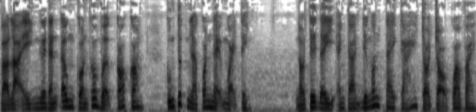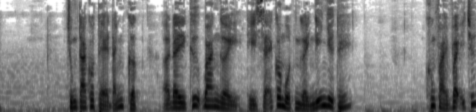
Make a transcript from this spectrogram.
Và lại người đàn ông còn có vợ có con, Cũng tức là quan hệ ngoại tình. Nói tới đây, anh ta đưa ngón tay cái trỏ trỏ qua vai. Chúng ta có thể đánh cược, Ở đây cứ ba người thì sẽ có một người nghĩ như thế. Không phải vậy chứ?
